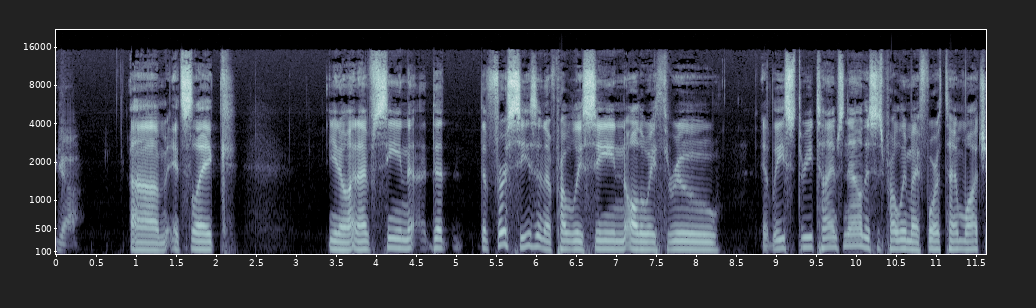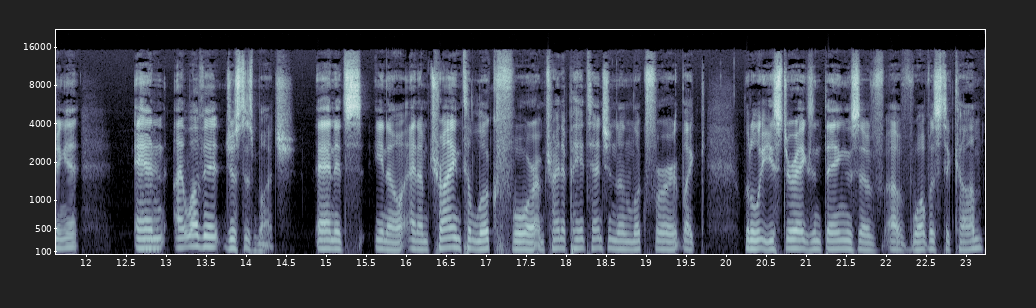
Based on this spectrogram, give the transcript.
yeah, Um, it's like, you know, and I've seen that the first season I've probably seen all the way through at least three times now. This is probably my fourth time watching it. And I love it just as much. And it's, you know, and I'm trying to look for, I'm trying to pay attention and look for like little Easter eggs and things of, of what was to come.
